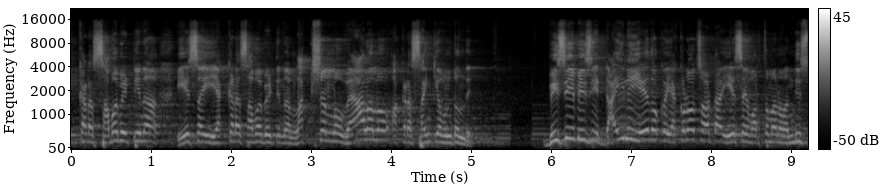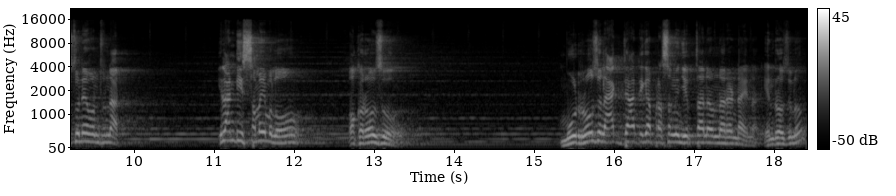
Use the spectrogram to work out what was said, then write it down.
ఎక్కడ సభ పెట్టినా ఏసై ఎక్కడ సభ పెట్టినా లక్షల్లో వేలలో అక్కడ సంఖ్య ఉంటుంది. బిజీ బిజీ డైలీ ఏదో ఒక ఎక్కడో చోట వేసే వర్తమానం అందిస్తూనే ఉంటున్నారు. ఇలాంటి సమయంలో ఒకరోజు మూడు రోజులు యాక్జాక్ట్గా ప్రసంగం చెప్తానే ఉన్నారండి ఆయన. ఎన్ని రోజులు?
